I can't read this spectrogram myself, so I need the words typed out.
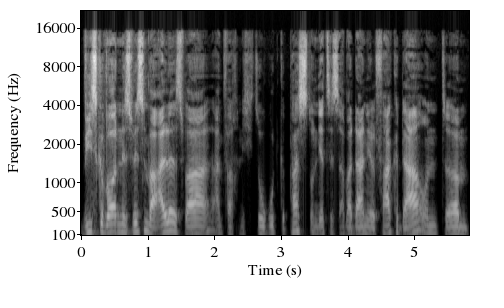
wie es geworden ist, wissen wir alle. Es war einfach nicht so gut gepasst. Und jetzt ist aber Daniel Farke da und ähm,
